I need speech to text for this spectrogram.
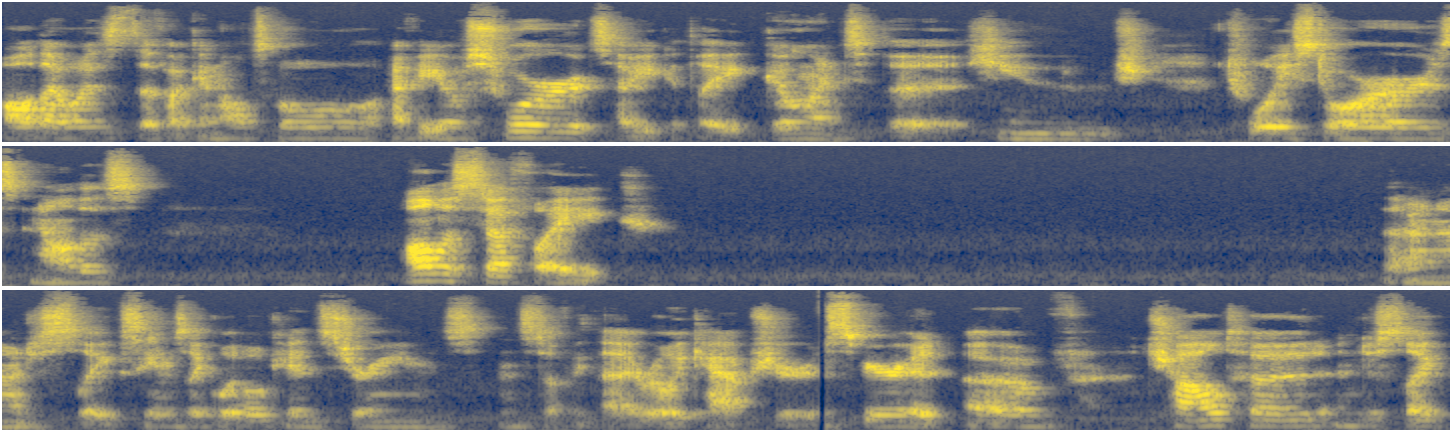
all that was the fucking old school fao schwarz how you could like go into the huge toy stores and all those all the stuff like I don't know, just like seems like little kids' dreams and stuff like that. It really captured the spirit of childhood and just like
